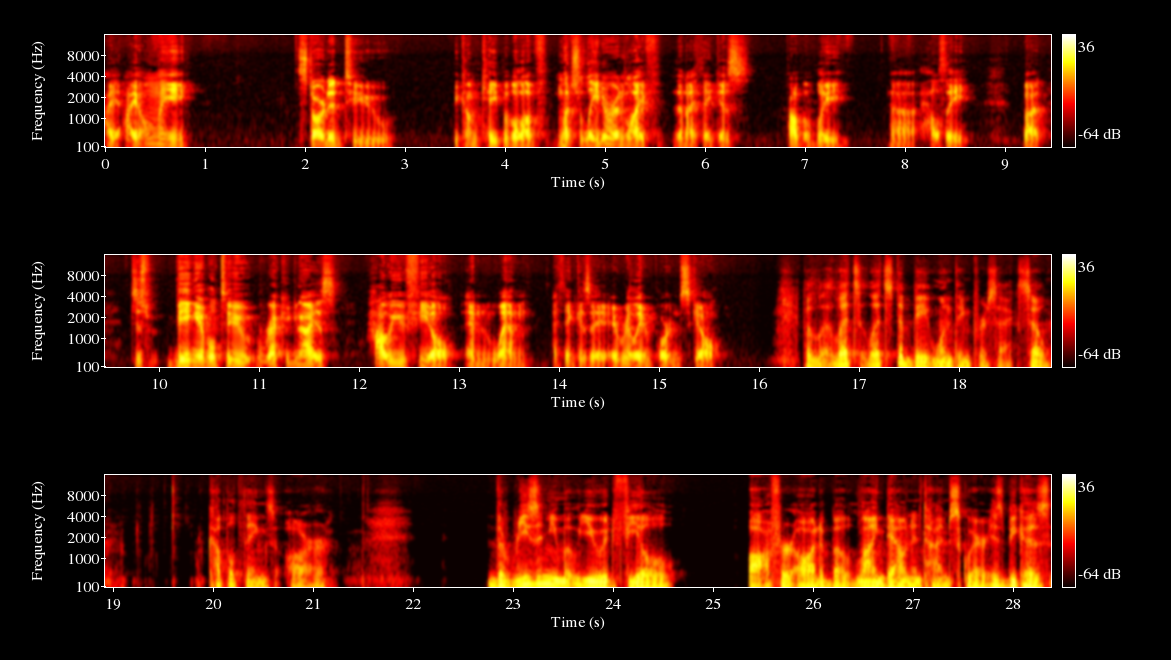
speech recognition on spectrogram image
I, I only started to become capable of much later in life than I think is probably uh, healthy. But just being able to recognize how you feel and when I think is a, a really important skill. But let's let's debate one thing for a sec. So, couple things are the reason you you would feel off or odd about lying down in Times Square is because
